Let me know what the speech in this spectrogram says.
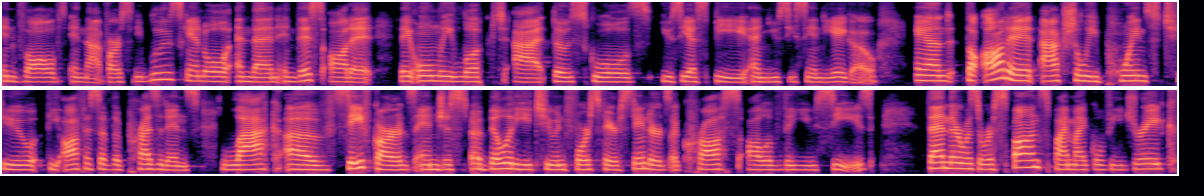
involved in that varsity blues scandal. And then in this audit, they only looked at those schools, UCSB and UC San Diego. And the audit actually points to the Office of the President's lack of safeguards and just ability to enforce fair standards across all of the UCs. Then there was a response by Michael V. Drake,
